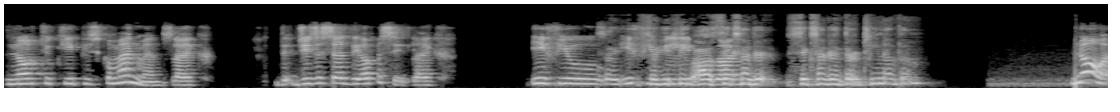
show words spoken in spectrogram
not to keep his commandments. Like the, Jesus said the opposite. Like if you so, if so you, you believe all God, 600, 613 of them? No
